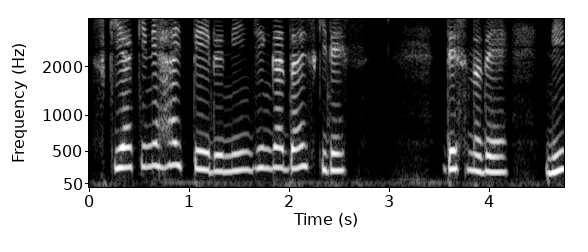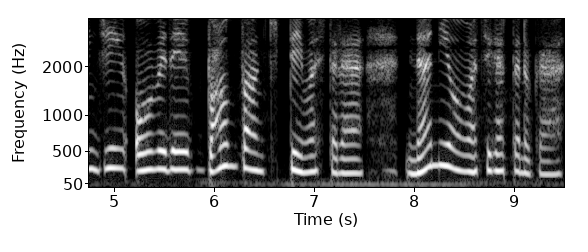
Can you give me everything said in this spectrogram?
すき焼きに入っている人参が大好きです。ですので、人参多めでバンバン切っていましたら、何を間違ったのか、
